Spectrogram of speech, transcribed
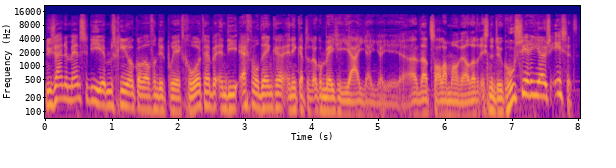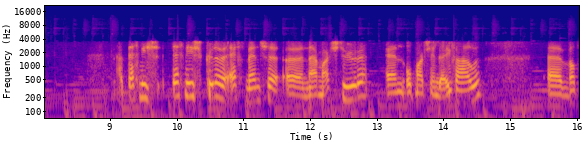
nu zijn er mensen die misschien ook al wel van dit project gehoord hebben. En die echt wel denken, en ik heb dat ook een beetje, ja, ja, ja, ja, dat zal allemaal wel. Dat is natuurlijk, hoe serieus is het? Technisch, technisch kunnen we echt mensen naar Mars sturen en op Mars in leven houden. Uh, wat,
